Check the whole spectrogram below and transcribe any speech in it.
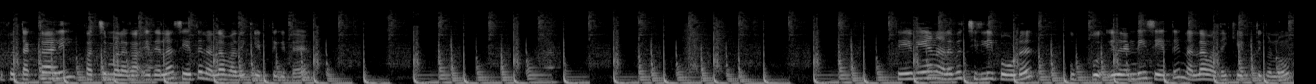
இப்போ தக்காளி பச்சை மிளகாய் இதெல்லாம் சேர்த்து நல்லா வதக்கி எடுத்துக்கிட்டேன். தேவையான அளவு சில்லி பவுடர் உப்பு இது ரெண்டையும் சேர்த்து நல்லா வதக்கி எடுத்துக்கணும்.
